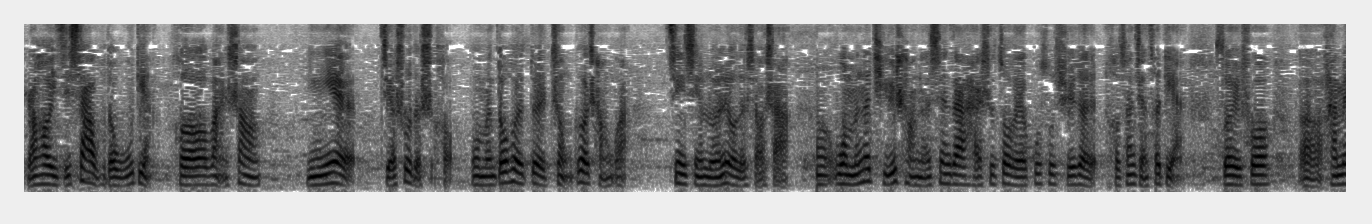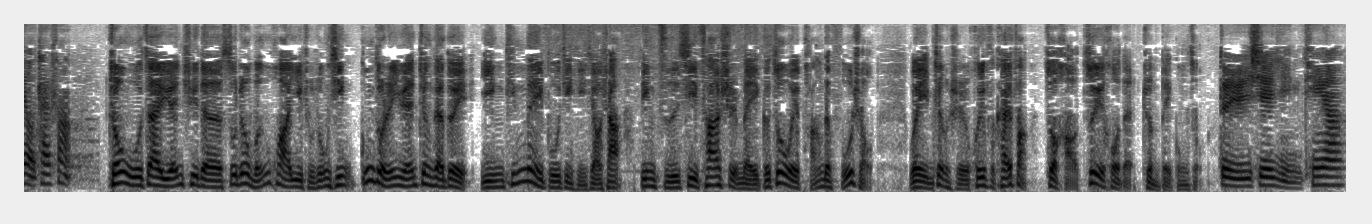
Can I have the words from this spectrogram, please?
然后以及下午的五点和晚上营业结束的时候，我们都会对整个场馆。进行轮流的消杀。嗯，我们的体育场呢，现在还是作为姑苏区的核酸检测点，所以说呃还没有开放。中午，在园区的苏州文化艺术中心，工作人员正在对影厅内部进行消杀，并仔细擦拭每个座位旁的扶手，为正式恢复开放做好最后的准备工作。对于一些影厅啊，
